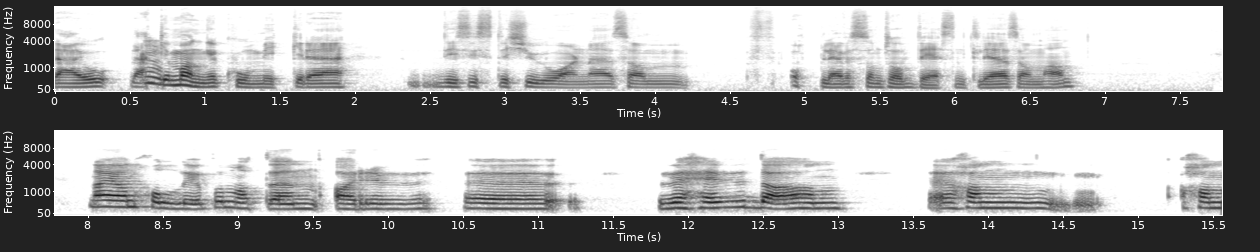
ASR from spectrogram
Det er jo det er ikke mange komikere de siste 20 årene som oppleves som så vesentlige som han. Nei, han holder jo på en måte en arv øh, ved hevd, da. Han, øh, han, han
